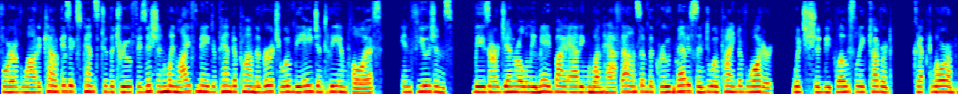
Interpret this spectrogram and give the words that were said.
For of what account is expense to the true physician when life may depend upon the virtue of the agent he employs? Infusions. These are generally made by adding one half ounce of the crude medicine to a pint of water which should be closely covered, kept warm,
